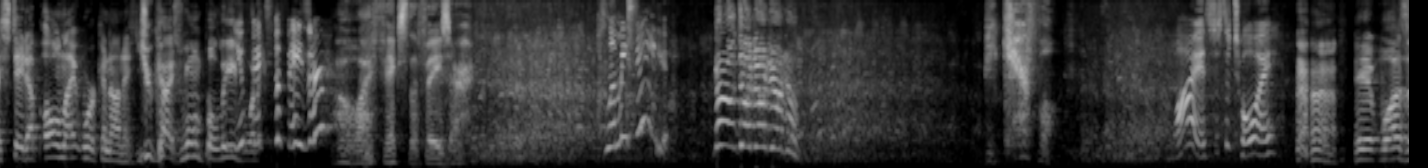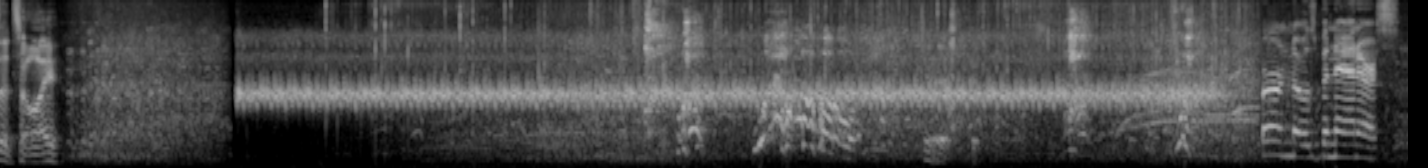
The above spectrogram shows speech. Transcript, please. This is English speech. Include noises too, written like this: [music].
I stayed up all night working on it. You guys won't believe You what... fixed the phaser? Oh, I fixed the phaser. Let me see. No, no, no, no, no! Be careful. Why? It's just a toy. [laughs] it was a toy. [laughs] Burn those bananas.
